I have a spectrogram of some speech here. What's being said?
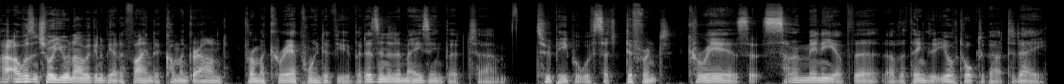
I wasn't sure you and I were going to be able to find a common ground from a career point of view, but isn't it amazing that um, two people with such different careers, that so many of the of the things that you've talked about today,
